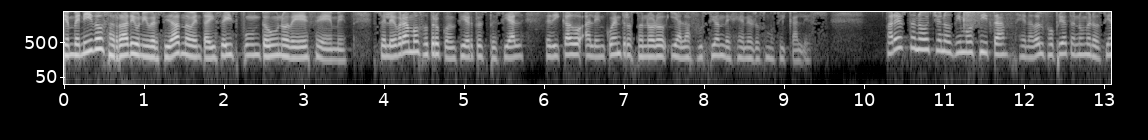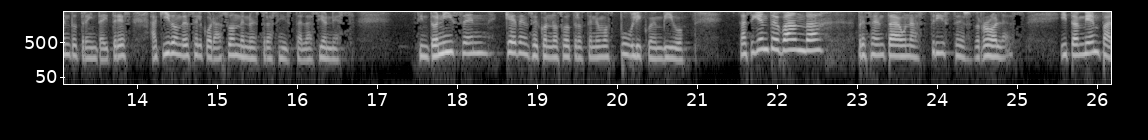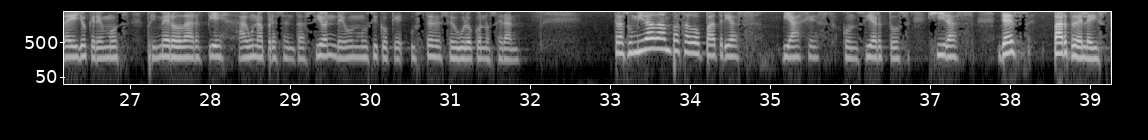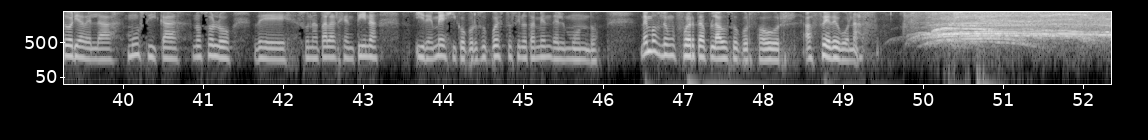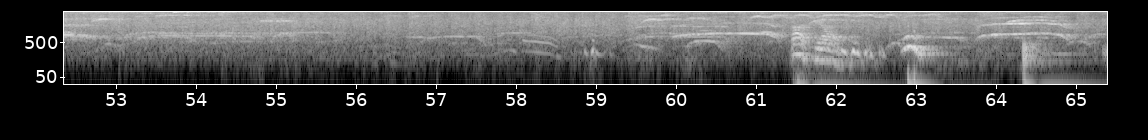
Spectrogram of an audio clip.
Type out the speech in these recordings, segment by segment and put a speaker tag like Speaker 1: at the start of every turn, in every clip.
Speaker 1: Bienvenidos a Radio Universidad 96.1 de FM. Celebramos otro concierto especial dedicado al encuentro sonoro y a la fusión de géneros musicales. Para esta noche nos dimos cita en Adolfo Prieto número 133, aquí donde es el corazón de nuestras instalaciones. Sintonicen, quédense con nosotros, tenemos público en vivo. La siguiente banda presenta unas tristes rolas y también para ello queremos primero dar pie a una presentación de un músico que ustedes seguro conocerán. Tras su mirada han pasado patrias, viajes, conciertos, giras. Ya es parte de la historia de la música, no solo de su natal Argentina y de México, por supuesto, sino también del mundo. Démosle un fuerte aplauso, por favor, a Fede Bonazo.
Speaker 2: Gracias.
